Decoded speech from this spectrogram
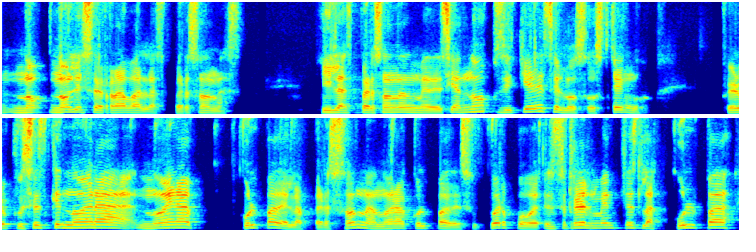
no, no le cerraba a las personas. Y las personas me decían, no, pues si quieres se lo sostengo pero pues es que no era, no era culpa de la persona, no era culpa de su cuerpo, es realmente es la culpa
